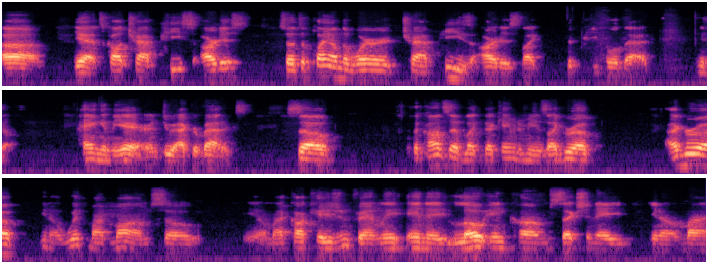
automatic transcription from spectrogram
Uh, yeah, it's called Trapeze Artist. So it's a play on the word trapeze artist, like the people that you know hang in the air and do acrobatics. So the concept like that came to me is I grew up, I grew up, you know, with my mom. So you know my Caucasian family in a low income Section Eight. You know my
